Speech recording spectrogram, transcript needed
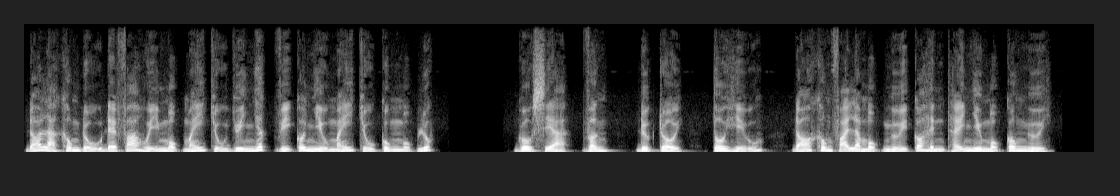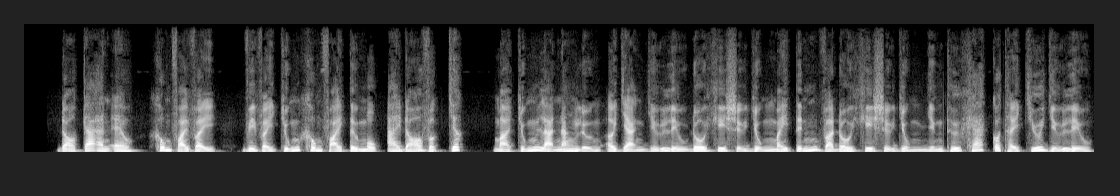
Đó là không đủ để phá hủy một máy chủ duy nhất vì có nhiều máy chủ cùng một lúc. Gosia, vâng, được rồi, tôi hiểu, đó không phải là một người có hình thể như một con người. Đo cá anh eo, không phải vậy, vì vậy chúng không phải từ một ai đó vật chất, mà chúng là năng lượng ở dạng dữ liệu đôi khi sử dụng máy tính và đôi khi sử dụng những thứ khác có thể chứa dữ liệu,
